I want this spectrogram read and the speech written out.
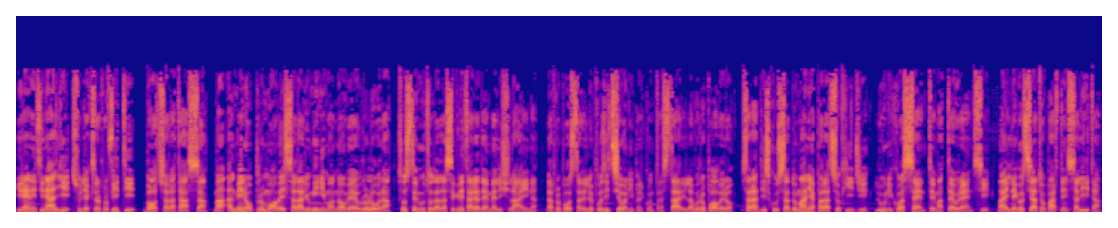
Irene Tinagli sugli extraprofitti boccia la tassa, ma almeno promuove il salario minimo a 9 euro l'ora, sostenuto dalla segretaria Emily Schlein. La proposta delle opposizioni per contrastare il lavoro povero sarà discussa domani a Palazzo Chigi, l'unico assente Matteo Renzi, ma il negoziato parte in salita.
